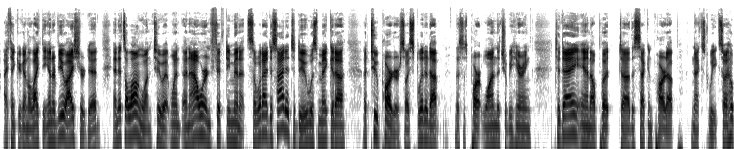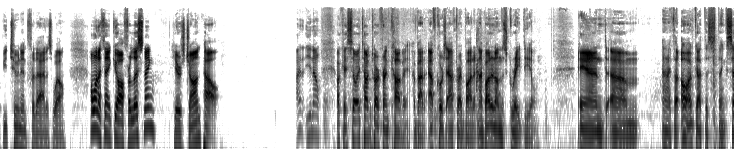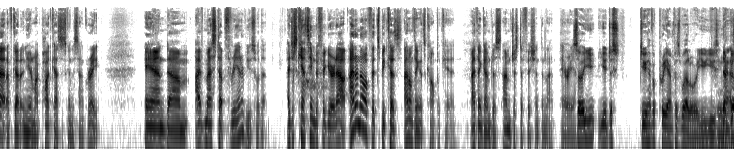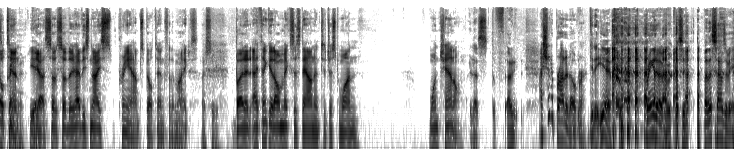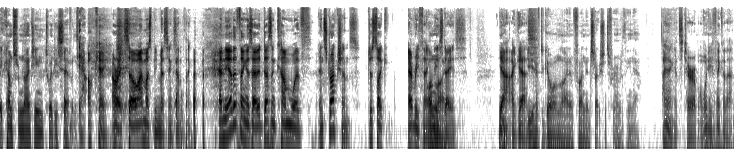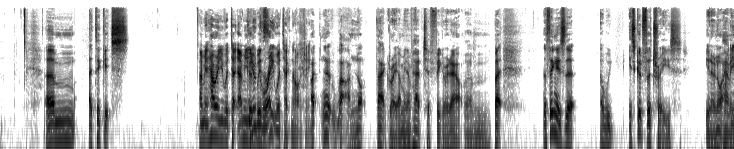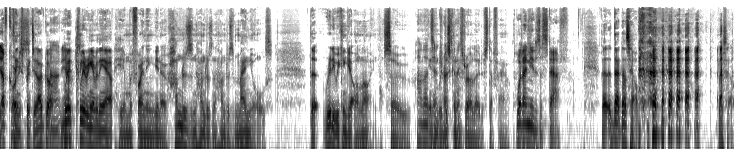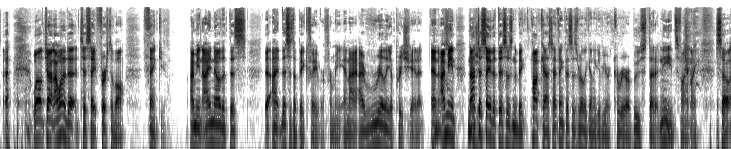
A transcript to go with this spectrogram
I think you're going to like the interview. I sure did. And it's a long one, too. It went an hour and 50 minutes. So, what I decided to do was make it a, a two parter. So, I split it up. This is part one that you'll be hearing today, and I'll put uh, the second part up next week. So, I hope you tune in for that as well. I want to thank you all for listening. Here's John Powell. I, you know, okay, so I talked to our friend Kave about it, of course, after I bought it, and I bought it on this great deal. And, um, and I thought, oh, I've got this thing set. I've got it, you know, my podcast is going to sound great. And um, I've messed up three interviews with it. I just can't seem to figure it out. I don't know if it's because I don't think it's complicated. I think I'm just I'm just deficient in that area. So you you just do you have a preamp as well, or are you using They're that built as a in. preamp? Yeah. So so they have these nice preamps built in for the mics. I see. But it, I think it all mixes down into just one one channel. That's the f- only. I should have brought it over. Get it? Yeah, bring it over because it, by the sounds of it, it comes from 1927. Yeah, okay. All right. So I must be missing something. and the other thing is that it doesn't come with instructions, just like everything these days. Yeah, I guess. You have to go online and find instructions for everything now. I think it's terrible. What do you think of that? Um, I think it's. I mean, how are you with? Te- I mean, you're with- great with technology. I, well, I'm not that great. I mean, I've had to figure it out. Um, but the thing is that uh, we, it's good for the trees. You know, not having Yeah, things printed. I've got. Uh, yeah. We're clearing everything out here, and we're finding you know hundreds and hundreds and hundreds of manuals that really we can get online. So Oh, that's you know, we're just going to throw a load of stuff out. what I need is a staff. Uh, that does help. does help. Well, John, I wanted to, to say first of all, thank you. I mean, I know that this I, this is a big favor for me, and I, I really appreciate it. And I mean, not to say that this isn't a big podcast. I think this is really going to give your career a boost that it needs finally. So,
